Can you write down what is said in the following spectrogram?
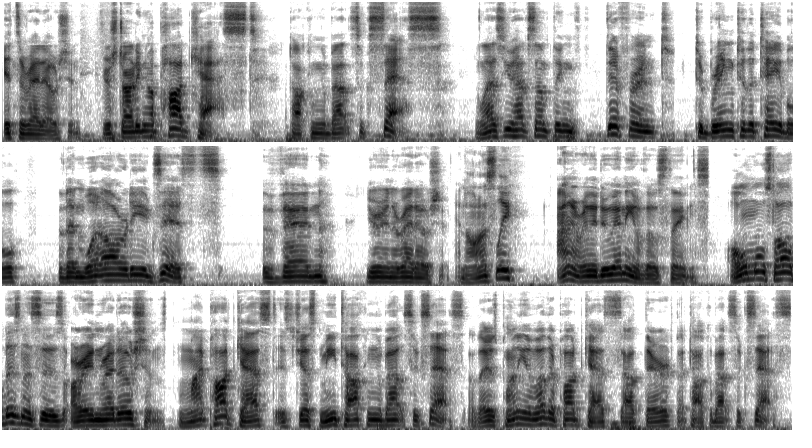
it's a red ocean. If you're starting a podcast talking about success, unless you have something different to bring to the table than what already exists, then you're in a red ocean. And honestly, I don't really do any of those things. Almost all businesses are in red oceans. My podcast is just me talking about success. There's plenty of other podcasts out there that talk about success.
